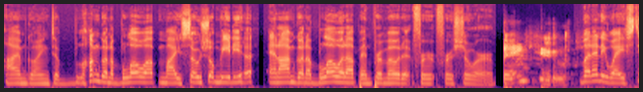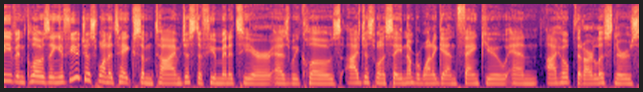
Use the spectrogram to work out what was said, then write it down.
I'm going to I'm going to blow up my social media and I'm going to blow it up and promote it for for sure. Thank you. But anyway, Steve, in closing, if you just want to take some time, just a few minutes here as we close, I just want to say number one again, thank you, and I hope that our listeners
